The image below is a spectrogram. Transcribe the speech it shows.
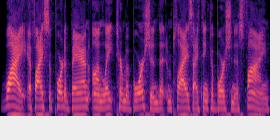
why, if I support a ban on late term abortion that implies I think abortion is fine,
